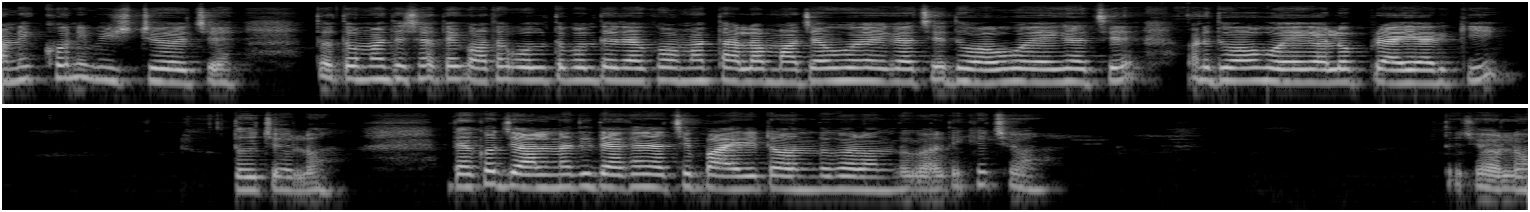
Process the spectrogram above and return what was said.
অনেকক্ষণই বৃষ্টি হয়েছে। তো তোমাদের সাথে কথা বলতে বলতে দেখো আমার থালা মাজাও হয়ে গেছে, ধোয়াও হয়ে গেছে মানে ধোয়া হয়ে গেল প্রায় আর কি। তো চলো, দেখো জালনা দিয়ে দেখা যাচ্ছে বাইরেটা অন্ধকার অন্ধকার, দেখেছ? তো চলো।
